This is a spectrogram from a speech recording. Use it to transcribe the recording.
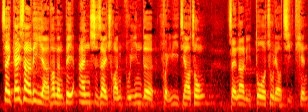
在该撒利亚，他们被安置在传福音的腓力家中，在那里多住了几天。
